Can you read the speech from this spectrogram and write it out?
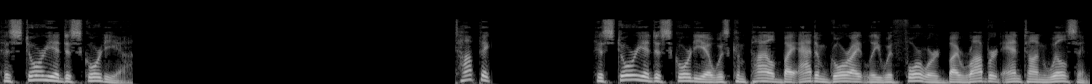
Historia Discordia Historia Discordia was compiled by Adam Gorightly with foreword by Robert Anton Wilson.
